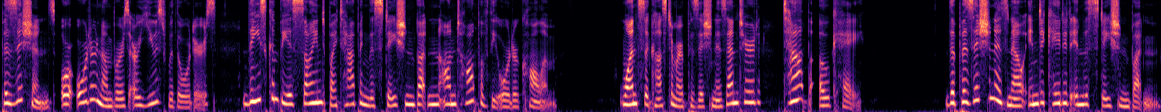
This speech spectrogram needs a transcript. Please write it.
positions, or order numbers are used with orders, these can be assigned by tapping the Station button on top of the order column. Once the customer position is entered, tap OK. The position is now indicated in the Station button.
